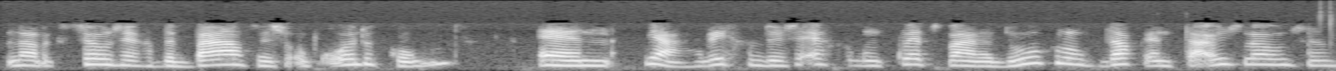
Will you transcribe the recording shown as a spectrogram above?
laat ik het zo zeggen, de basis op orde komt. En ja, richten dus echt op een kwetsbare doelgroep, dak- en thuislozen.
